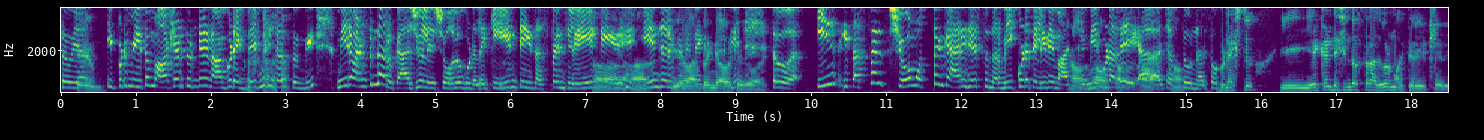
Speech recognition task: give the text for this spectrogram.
సో. ఇప్పుడు మీతో మాట్లాడుతుంటే నాకు కూడా ఎక్సైట్మెంట్ వస్తుంది. మీరు అంటున్నారు క్యాజువల్ ఈ షోలో కూడా లైక్ ఏంటి సస్పెన్స్ ఏంటి ఏం ఏం అర్థం కావట్లేదు జరుగుతుంది. సో ఈ ఈ సస్పెన్స్ షో మొత్తం క్యారీ చేస్తున్నారు. మీకు కూడా తెలియదే మ్యాచ్ మీరు కూడా అదే చెప్తూ ఉన్నారు. సో ఇప్పుడు నెక్స్ట్ ఈ ఏ కండిషన్ వస్తారో అది కూడా మాకు తెలియట్లేదు.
